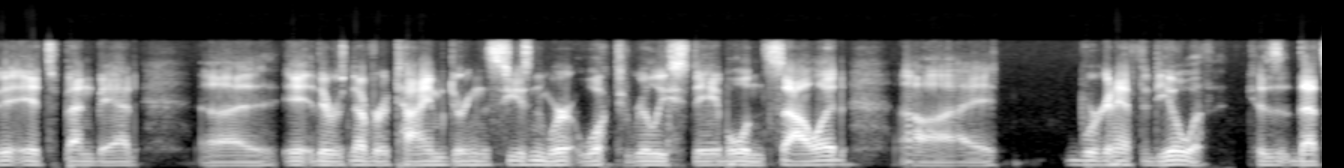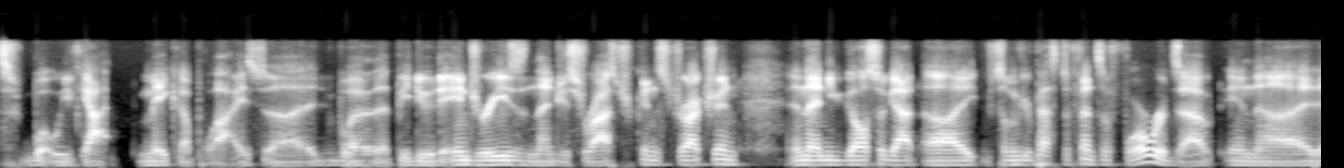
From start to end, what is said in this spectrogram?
It, has been bad. Uh, it, there was never a time during the season where it looked really stable and solid. Uh, we're gonna have to deal with it because that's what we've got makeup wise, uh, whether that be due to injuries and then just roster construction. And then you also got uh, some of your best defensive forwards out in uh,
